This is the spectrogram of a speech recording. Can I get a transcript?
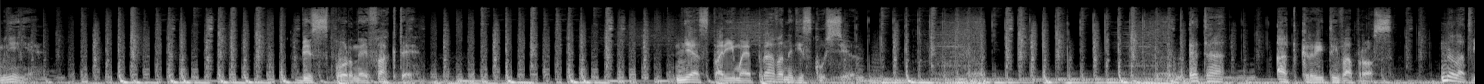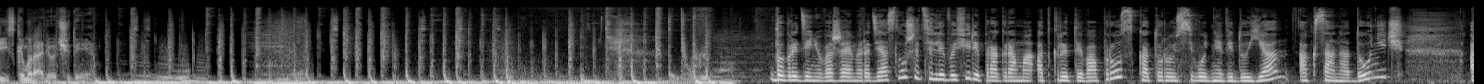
Экспертные мнения. Бесспорные факты. Неоспоримое право на дискуссию. Это «Открытый вопрос» на Латвийском радио 4. Добрый день, уважаемые радиослушатели. В эфире программа «Открытый вопрос», которую сегодня веду я, Оксана Донич.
